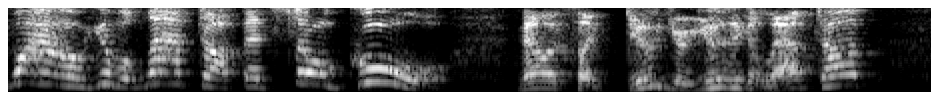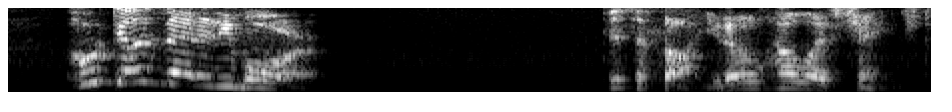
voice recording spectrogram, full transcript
wow, you have a laptop, that's so cool. Now it's like, dude, you're using a laptop? Who does that anymore? Just a thought, you know, how life's changed.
